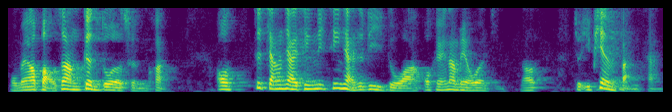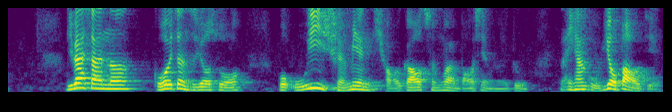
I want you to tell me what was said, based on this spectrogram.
我们要保障更多的存款。哦，这讲起来听听起来是利多啊，OK，那没有问题。然后就一片反弹。礼拜三呢，国会证实又说我无意全面调高存款保险额度，那银行股又暴跌，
